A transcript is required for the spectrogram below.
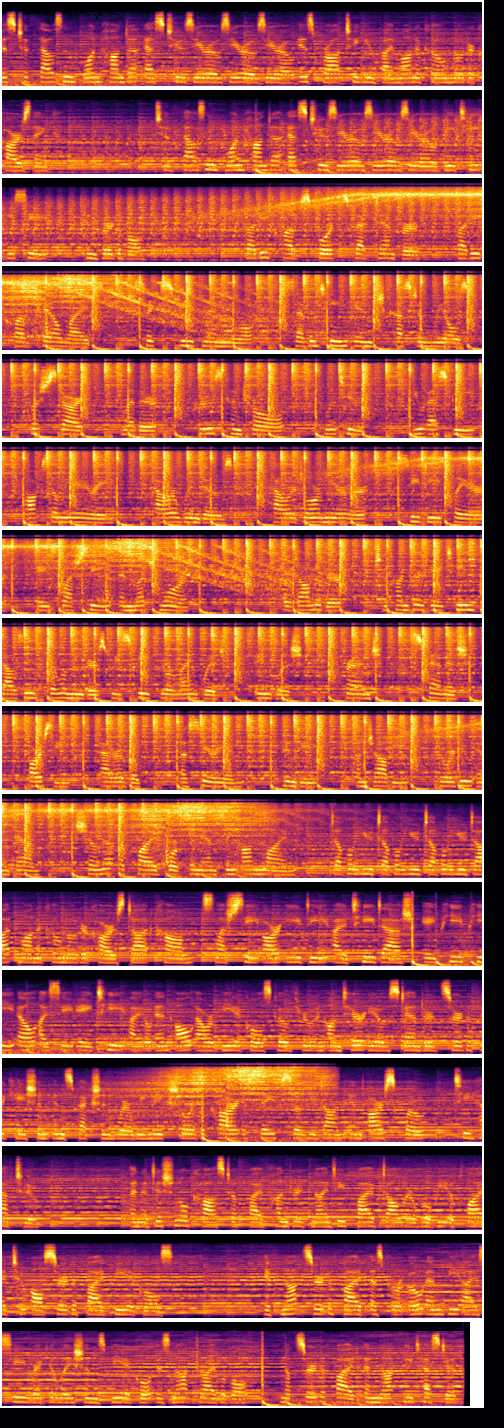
This 2001 Honda S2000 is brought to you by Monaco Motorcars Inc. 2001 Honda S2000 VTEC, convertible. Buddy Club Sport Spec Damper, Buddy Club tail lights, 6-speed manual, 17-inch custom wheels, push start, leather, cruise control, Bluetooth, USB, auxiliary, power windows, power door mirror, CD player, A/C and much more. Odometer, 218,000 kilometers we speak your language, English, French, Spanish, Farsi, Arabic, Assyrian, Hindi, Punjabi, Urdu and Am, Shona applied for financing online, www.monacomotorcars.com slash credit-applicatio All our vehicles go through an Ontario standard certification inspection where we make sure the car is safe so you don't and ours quote, T have to. An additional cost of $595 will be applied to all certified vehicles. If not certified as per OMVIC regulations vehicle is not drivable, not certified and not be tested.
